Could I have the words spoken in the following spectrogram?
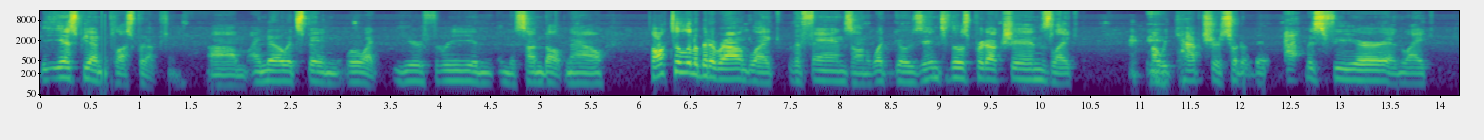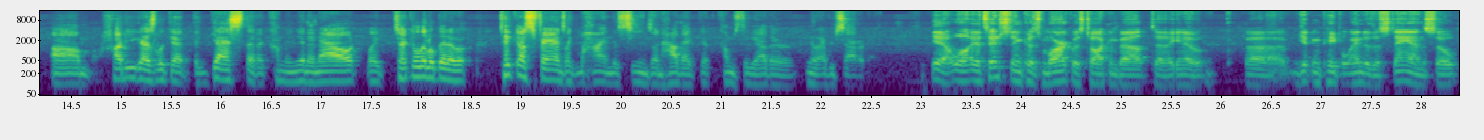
the ESPN Plus production. Um, I know it's been we're what year three in, in the Sun Belt now. Talk to a little bit around like the fans on what goes into those productions, like how we capture sort of the atmosphere and like um, how do you guys look at the guests that are coming in and out? Like, take a little bit of take us fans like behind the scenes on how that comes together. You know, every Saturday. Yeah, well, it's interesting because Mark was talking about uh, you know uh, getting people into the stands, so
